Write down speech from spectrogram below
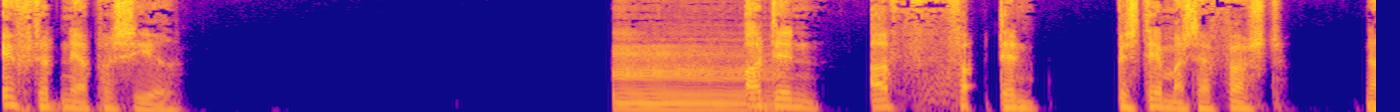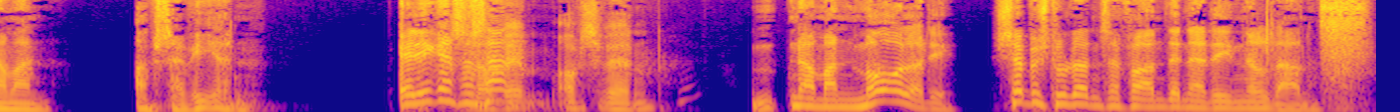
efter den er passeret. Mm. Og den, den bestemmer sig først, når man observerer den. Er det ikke Nå, interessant? hvem observerer den? Når man måler det, så beslutter den sig for, om den er det ene eller det andet.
